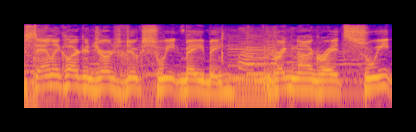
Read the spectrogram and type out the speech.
Stanley Clarke and George Duke, Sweet Baby. Greg Nog writes Sweet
